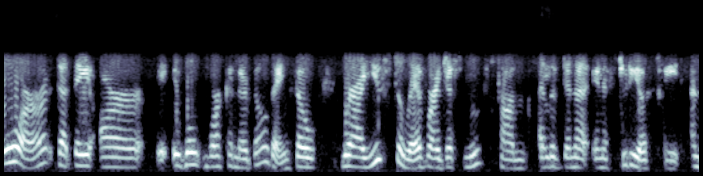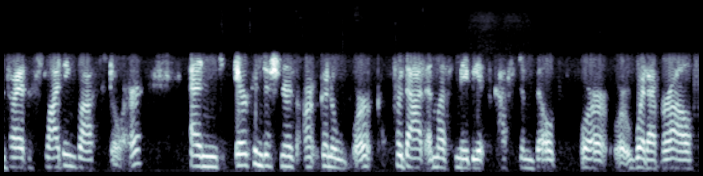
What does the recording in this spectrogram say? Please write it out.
or that they are it won't work in their building. So where I used to live, where I just moved from, I lived in a in a studio suite, and so I have a sliding glass door, and air conditioners aren't going to work for that unless maybe it's custom built or or whatever else.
